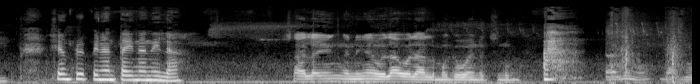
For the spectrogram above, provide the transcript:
Siyempre, pinantay na nila. Sala yung ano yan, wala, wala lang magawa nagsunog. Dali mo, bago.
